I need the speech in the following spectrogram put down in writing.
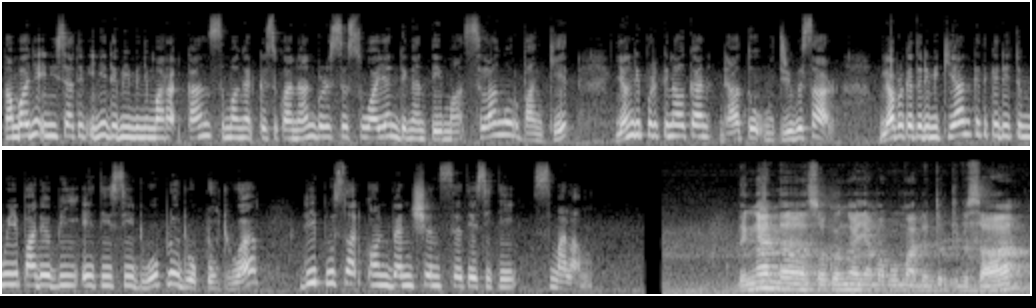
Tambahnya inisiatif ini demi menyemarakkan semangat kesukanan bersesuaian dengan tema Selangor Bangkit yang diperkenalkan Datuk Menteri Besar. Beliau berkata demikian ketika ditemui pada BATC 2022 di Pusat Convention Setia City semalam. Dengan uh, sokongan Yang Berhormat Datuk Menteri Besar,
